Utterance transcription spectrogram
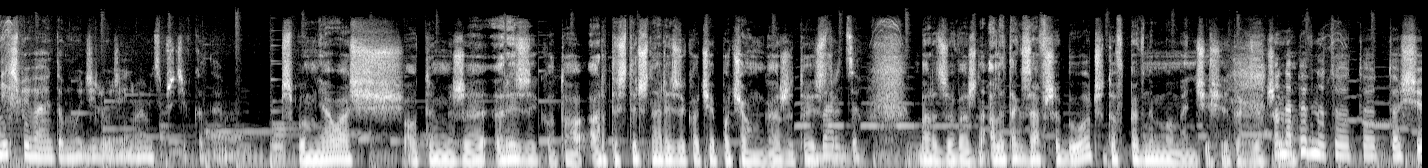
Niech śpiewają to młodzi ludzie, nie mam nic przeciwko temu. Wspomniałaś o tym, że ryzyko, to artystyczne ryzyko cię pociąga, że to jest Bardzo. bardzo ważne. Ale tak zawsze było, czy to w pewnym momencie się tak No zaczęło? na pewno to, to, to się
